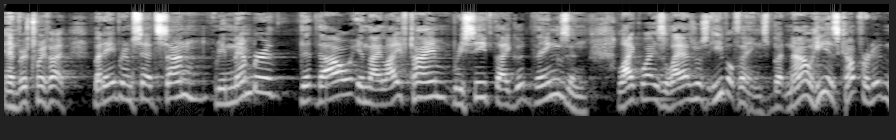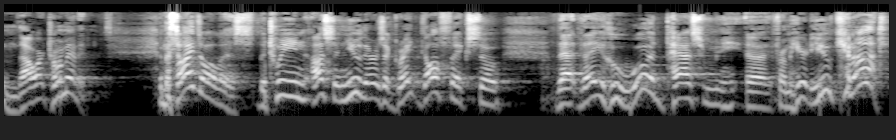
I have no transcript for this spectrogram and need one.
And verse 25, but Abraham said, son, remember that thou in thy lifetime received thy good things and likewise Lazarus evil things, but now he is comforted and thou art tormented. And besides all this, between us and you, there is a great gulf fixed so that they who would pass from, uh, from here to you cannot.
